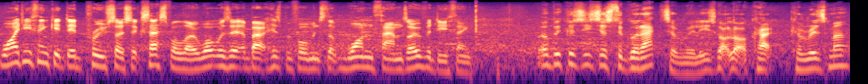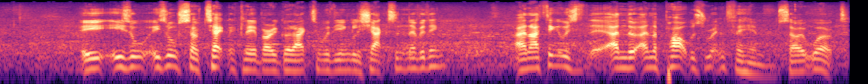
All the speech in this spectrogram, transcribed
Why do you think it did prove so successful, though? What was it about his performance that won fans over? Do you think? Well, because he's just a good actor, really. He's got a lot of charisma. He, he's he's also technically a very good actor with the English accent and everything. And I think it was, and the, and the part was written for him, so it worked.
